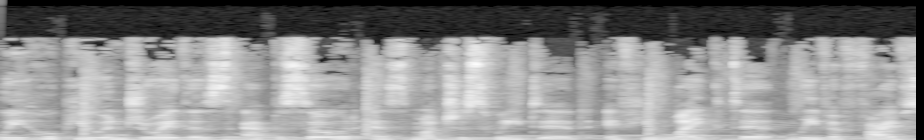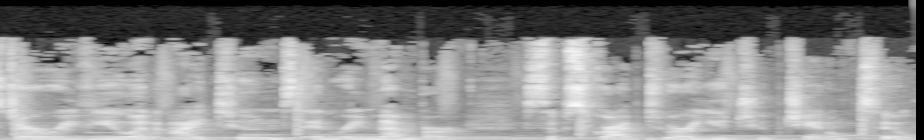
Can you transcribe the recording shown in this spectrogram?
We hope you enjoyed this episode as much as we did. If you liked it, leave a five star review on iTunes and remember, subscribe to our YouTube channel too.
